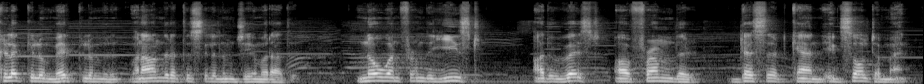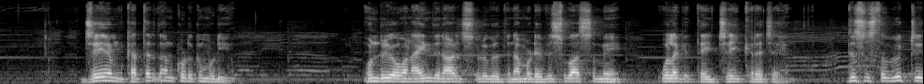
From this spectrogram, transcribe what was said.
கிழக்கிலும் மேற்கிலும் வனாந்திர திசையிலும் ஜெயம் வராது. No one from the east or the west or from the desert can exalt a man ஜெயம் கத்தர் தான் கொடுக்க முடியும். ஒன்று யோவான் ஐந்து நாள் சொல்கிறது நம்முடைய விசுவாசமே உலகத்தை ஜெயிக்கிற ஜெயம். This is the victory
